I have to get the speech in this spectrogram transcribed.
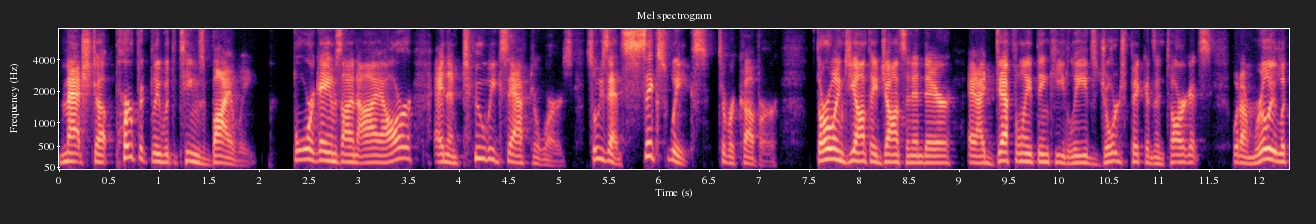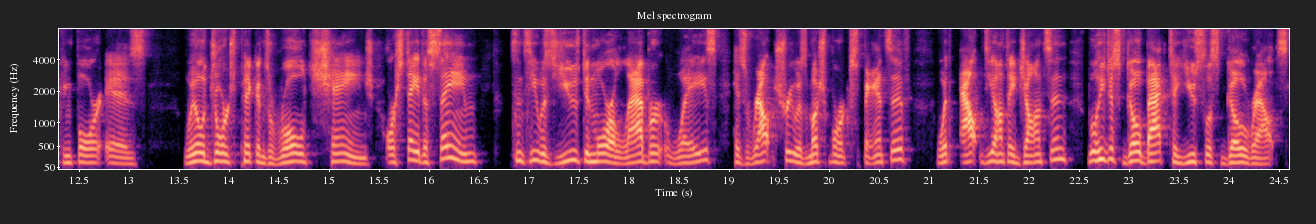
matched up perfectly with the team's bye week four games on IR, and then two weeks afterwards. So he's had six weeks to recover. Throwing Diontae Johnson in there, and I definitely think he leads George Pickens in targets. What I'm really looking for is will George Pickens' role change or stay the same since he was used in more elaborate ways? His route tree was much more expansive without Diontae Johnson. Will he just go back to useless go routes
